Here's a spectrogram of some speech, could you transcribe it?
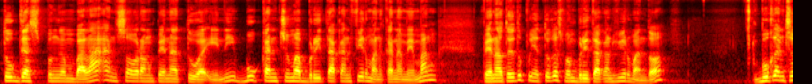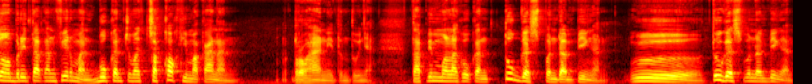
tugas pengembalaan seorang penatua ini bukan cuma beritakan firman, karena memang penatua itu punya tugas memberitakan firman, toh. Bukan cuma beritakan firman, bukan cuma cekoki makanan, rohani tentunya. Tapi melakukan tugas pendampingan. Uh, tugas pendampingan.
